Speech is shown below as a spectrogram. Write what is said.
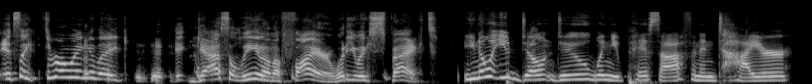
it's like throwing like gasoline on a fire. What do you expect? You know what you don't do when you piss off an entire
